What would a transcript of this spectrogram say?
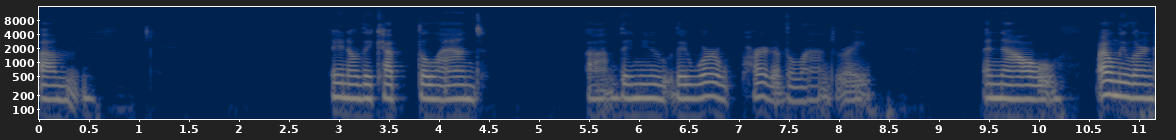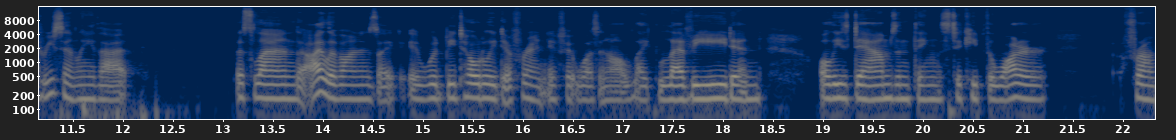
um, you know, they kept the land. Um, they knew they were part of the land, right? And now I only learned recently that this land that I live on is like it would be totally different if it wasn't all like levied and all these dams and things to keep the water from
